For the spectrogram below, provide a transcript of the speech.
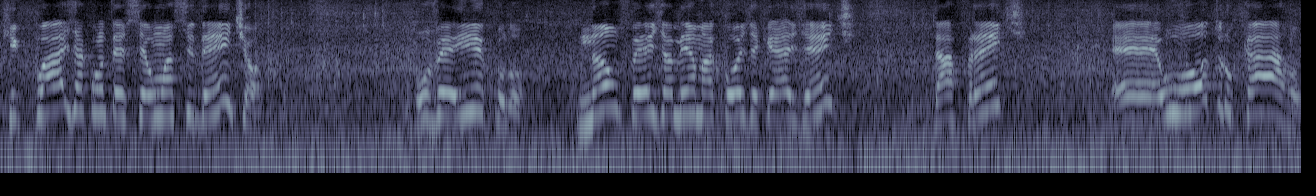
que quase aconteceu um acidente, ó. O veículo não fez a mesma coisa que a gente da frente. É, o outro carro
